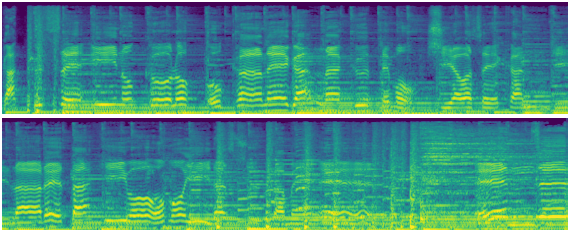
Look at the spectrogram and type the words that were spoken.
学生の頃お金がなくても幸せ感じられた日を思い出すため。エンゼ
